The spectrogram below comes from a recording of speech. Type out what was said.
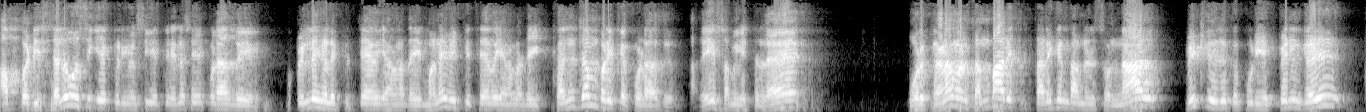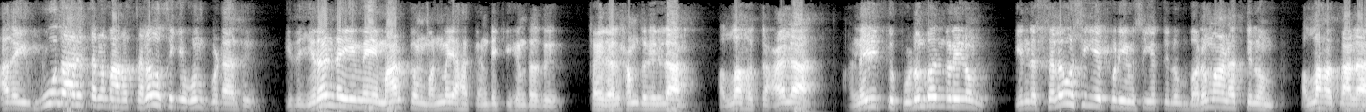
அப்படி செலவு செய்யக்கூடிய விஷயத்தில் என்ன செய்யக்கூடாது? பிள்ளைகளுக்கு தேவையானதை மனைவிக்கு தேவையானதை கஞ்சம் படிக்க கூடாது அதே சமயத்துல ஒரு கணவன் சம்பாதித்து தருகின்றான் என்று சொன்னால் வீட்டில் இருக்கக்கூடிய பெண்கள் அதை ஊதாரித்தனமாக செலவு செய்யவும் கூடாது. இது இரண்டையுமே மார்க்கம் வன்மையாக கண்டிக்குகின்றது. சைத் அல்ஹம்துலில்லாஹ் அல்லாஹு தாலா அனைத்து குடும்பங்களிலும் இந்த செலவு செய்யக்கூடிய விஷயத்திலும் வருமானத்திலும் அல்லாஹு தாலா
